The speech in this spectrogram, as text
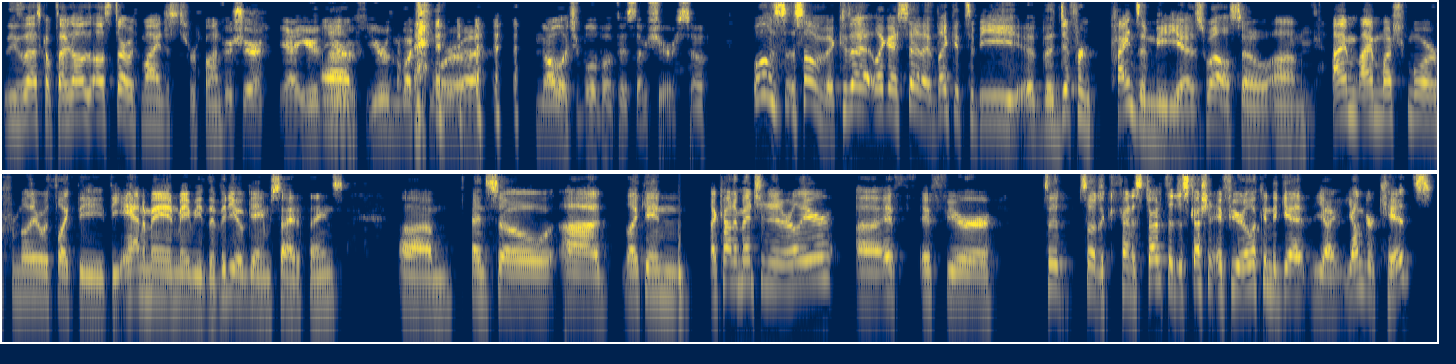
these last couple times, I'll, I'll start with mine just for fun. For sure. Yeah, you're, Uh, you're, you're much more, uh, knowledgeable about this, I'm sure. So, Well, some of it, because I, like I said, I'd like it to be uh, the different kinds of media as well. So, um, Mhm. I'm I'm much more familiar with like the the anime and maybe the video game side of things. Um, and so, uh, like in, I kind of mentioned it earlier. Uh, if if you're to so to kind of start the discussion, if you're looking to get yeah, younger kids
